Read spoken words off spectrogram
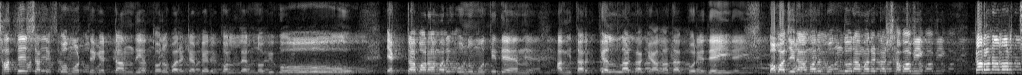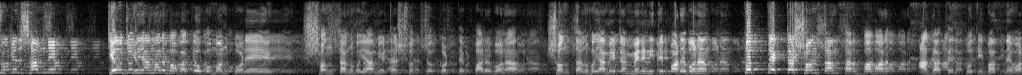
সাথে সাথে কোমর থেকে টান দিয়ে তরবারিটা বের করলেন, নবী গো একটা বার আমার অনুমতি দেন, আমি তার কেল্লাটাকে আলাদা করে দেই। বাবা বাবাজিরা, আমার বন্ধুর, আমার এটা স্বাভাবিক। কারণ আমার চোখের সামনে কেউ যদি আমার বাবাকে অপমান করে সন্তান হয়ে আমি এটা সহ্য করতে পারব না। সন্তান হয়ে আমি এটা মেনে নিতে পারব না। প্রত্যেকটা সন্তান তার বাবার আঘাতের প্রতিবাদ নেওয়ার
